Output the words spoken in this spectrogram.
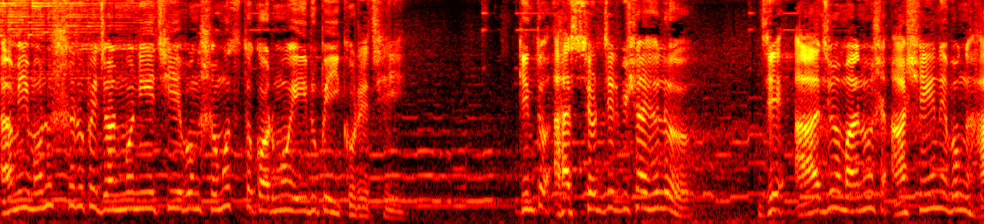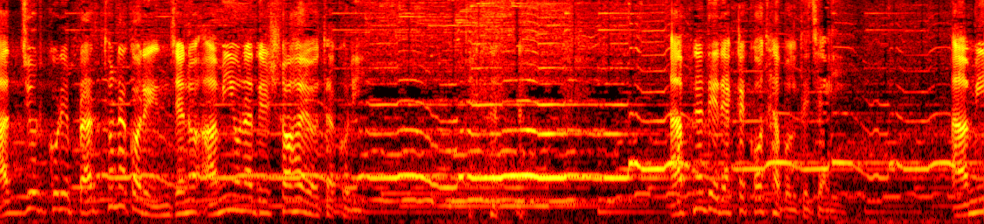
আমি মনুষ্যরূপে জন্ম নিয়েছি এবং সমস্ত কর্ম এই রূপেই করেছি। কিন্তু আশ্চর্যের বিষয় হলো যে আজও মানুষ আসেন এবং হাত জোর করে প্রার্থনা করেন যেন আমি ওনাদের সহায়তা করি। আপনাদের একটা কথা বলতে চাই। আমি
